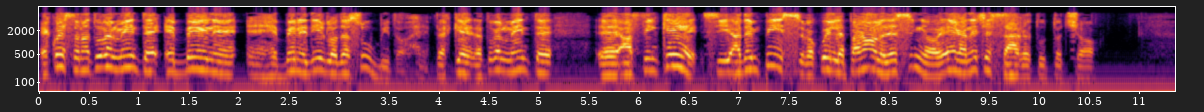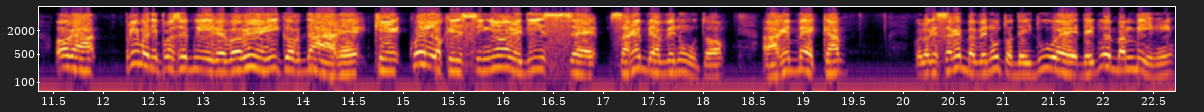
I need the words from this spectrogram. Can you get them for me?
E questo naturalmente è bene, eh, è bene dirlo da subito, eh, perché naturalmente eh, affinché si adempissero quelle parole del Signore era necessario tutto ciò. Ora, prima di proseguire vorrei ricordare che quello che il Signore disse sarebbe avvenuto a Rebecca, quello che sarebbe avvenuto dei due, dei due bambini,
